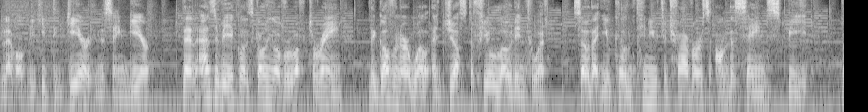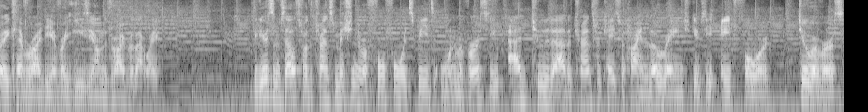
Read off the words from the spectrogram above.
level, you keep the gear in the same gear, then as the vehicle is going over rough terrain, the governor will adjust the fuel load into it so that you continue to traverse on the same speed. Very clever idea, very easy on the driver that way. The gears themselves for the transmission, there are four forward speeds, one reverse. You add to that a transfer case with high and low range, gives you eight forward, two reverse,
